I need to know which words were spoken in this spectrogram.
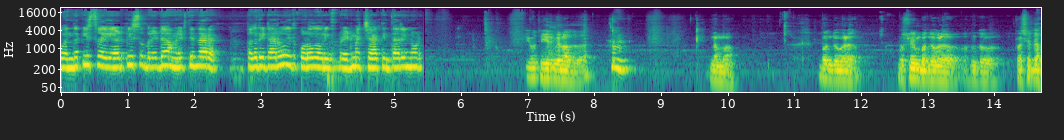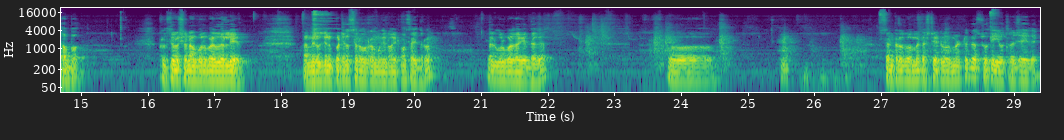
ಒಂದ ಪೀಸ್ ಎರಡ್ ಪೀಸ್ ಬ್ರೆಡ್ ಆಮ್ಲೆಟ್ ತಿಂದಾರ. ತೆಗೆದಿಟ್ಟಾರು ಇದು ಕೊಡೋಗ ಅವ್ರಿಗೆ ಬ್ರೆಡ್ ಮತ್ತ ಚಾ ತಿಂತಾರಿ ನೋಡು. ಇವತ್ತು ಈದ್ ಮಿಲಾದ್ ಅದ. ಹ್ಮ್. ನಮ್ಮ ಬಂಧುಗಳ ಮುಸ್ಲಿಂ ಬಂಧುಗಳ ಒಂದು ಪ್ರಸಿದ್ಧ ಹಬ್ಬ. ಪ್ರತಿ ವರ್ಷ ನಾವು ಗುಲ್ಬರ್ಗದಲ್ಲಿ ಅಮೀರುದ್ದೀನ್ ಪಟೇಲ್ ಸರ್ ಅವರು ನಮಗೆ ಇನ್ವೈಟ್ ಮಾಡ್ತಾ ಇದ್ರು. ಅಲ್ಲಿ ಗುಲ್ಬರ್ಗಾಗಿದ್ದಾಗ ಸೆಂಟ್ರಲ್ ಗೌರ್ಮೆಂಟ್ ಸ್ಟೇಟ್ ಗೌರ್ಮೆಂಟ್ಗೆ ಸೂಟಿ ಇವತ್ತು ರಜೆ ಇದೆ.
